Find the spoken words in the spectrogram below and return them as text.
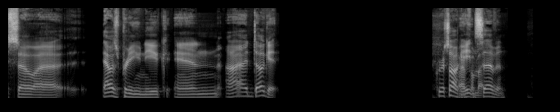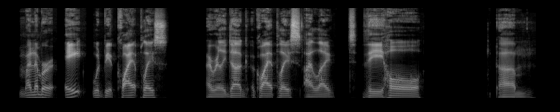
so uh that was pretty unique and i dug it chris hawk 8 and my- 7 My number eight would be A Quiet Place. I really dug A Quiet Place. I liked the whole um,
